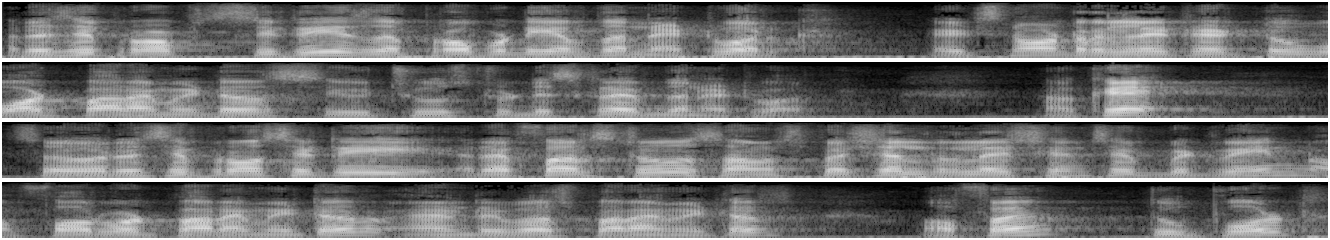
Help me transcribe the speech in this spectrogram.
reciprocity is a property of the network. It is not related to what parameters you choose to describe the network. Okay. So, reciprocity refers to some special relationship between forward parameter and reverse parameter of a two port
